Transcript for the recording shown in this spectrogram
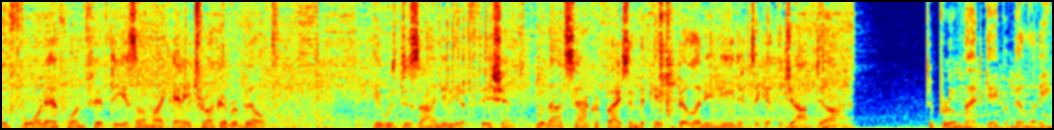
Ford F-150 is unlike any truck ever built. It was designed to be efficient without sacrificing the capability needed to get the job done. To prove that capability,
